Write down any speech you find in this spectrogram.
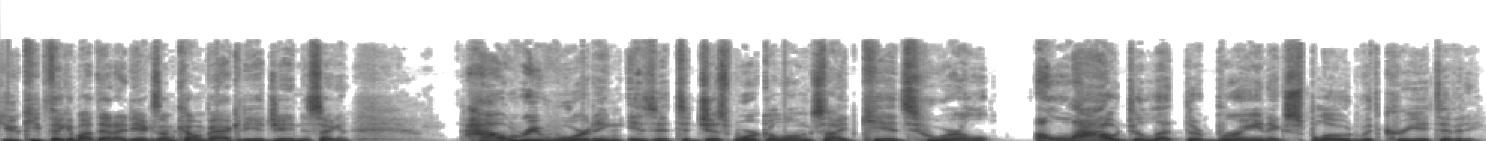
you keep thinking about that idea because I'm coming back to you, Jaydon, in a second. How rewarding is it to just work alongside kids who are allowed to let their brain explode with creativity?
